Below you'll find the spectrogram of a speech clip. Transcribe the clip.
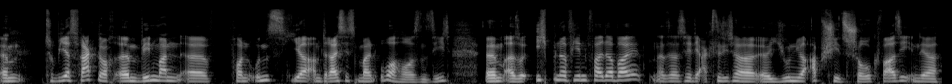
ähm, Tobias fragt noch, ähm, wen man äh, von uns hier am 30. Mai in Oberhausen sieht. Ähm, also ich bin auf jeden Fall dabei. Also das ist hier die Axel Dieter äh, Junior Abschiedsshow quasi in der,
